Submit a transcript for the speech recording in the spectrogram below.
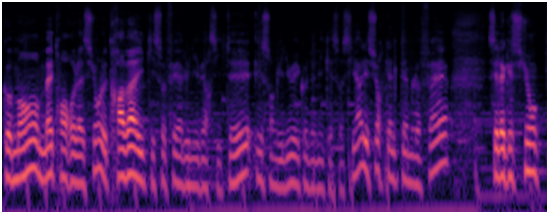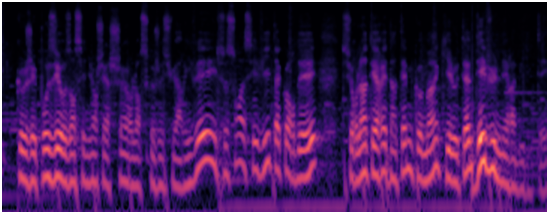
comment mettre en relation le travail qui se fait à l'université et son milieu économique et social, et sur quel thème le faire. C'est la question que j'ai posée aux enseignants-chercheurs lorsque je suis arrivé. Ils se sont assez vite accordés sur l'intérêt d'un thème commun qui est le thème des vulnérabilités.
